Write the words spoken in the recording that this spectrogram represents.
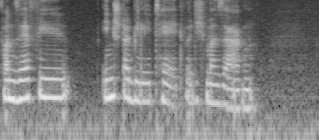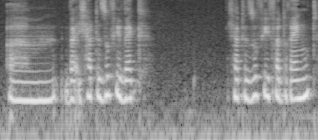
von sehr viel Instabilität, würde ich mal sagen. Ähm, weil ich hatte so viel weg. Ich hatte so viel verdrängt,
